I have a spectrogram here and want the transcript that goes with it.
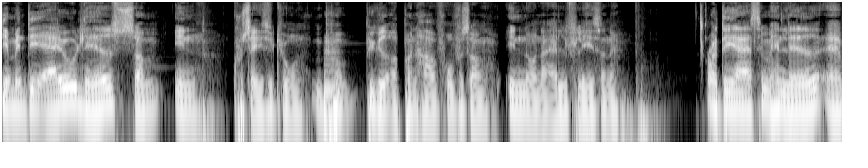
Jamen, det er jo lavet som en corsagekjole, mm. bygget op på en havfrufasong, inden under alle flæserne. Og det er simpelthen lavet af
